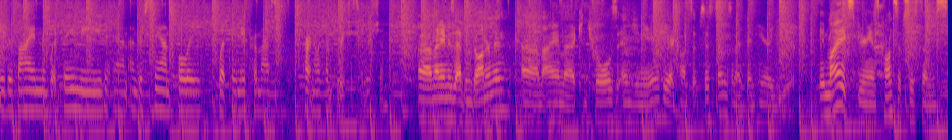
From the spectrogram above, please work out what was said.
we design what they need and understand fully what they need from us partner with them to reach a solution. Uh, my name is Evan Donnerman. Um, I am a controls engineer here at Concept Systems and I've been here a year. In my experience, Concept Systems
